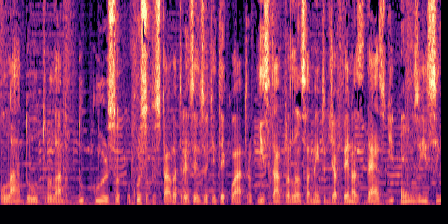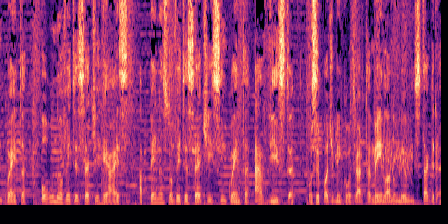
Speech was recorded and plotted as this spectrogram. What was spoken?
lá do outro lado do curso. O curso custava 384 e está para lançamento de apenas 10 de 11,50 ou 97 reais, apenas R$ 97,50 à vista. Você pode me encontrar também lá no meu Instagram,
